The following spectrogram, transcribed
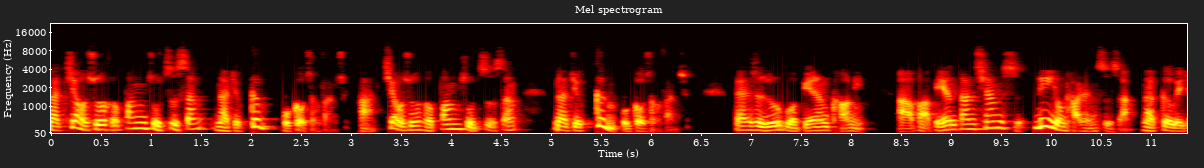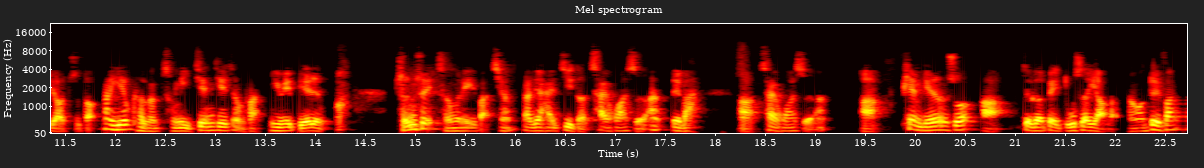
那教唆和帮助自伤，那就更不构成犯罪啊。教唆和帮助自伤，那就更不构成犯罪。但是如果别人考你啊，把别人当枪使，利用他人自杀，那各位就要知道，那也有可能成立间接正犯，因为别人纯粹成为了一把枪。大家还记得菜花蛇案对吧？啊，菜花蛇案。啊，骗别人说啊，这个被毒蛇咬了，然后对方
